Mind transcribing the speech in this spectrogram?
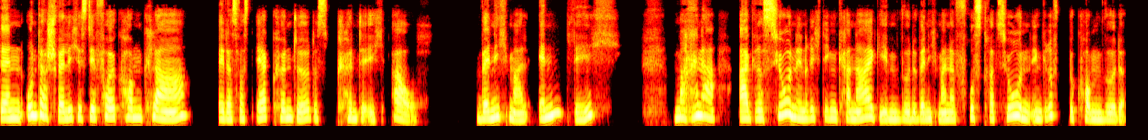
Denn unterschwellig ist dir vollkommen klar, ey, das, was er könnte, das könnte ich auch. Wenn ich mal endlich meiner Aggression den richtigen Kanal geben würde, wenn ich meine Frustration in den Griff bekommen würde,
